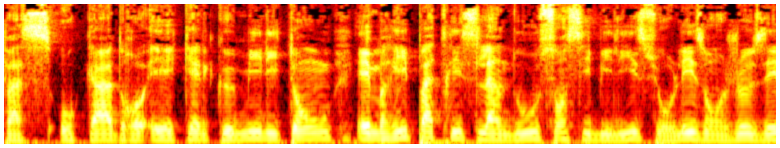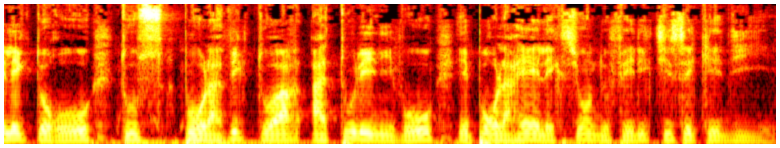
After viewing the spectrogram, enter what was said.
Face au cadre et quelques militants, Emery Patrice Landou sensibilise sur les enjeux électoraux, tous pour la victoire à tous les niveaux et pour la réélection de Félix Tshisekedi.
